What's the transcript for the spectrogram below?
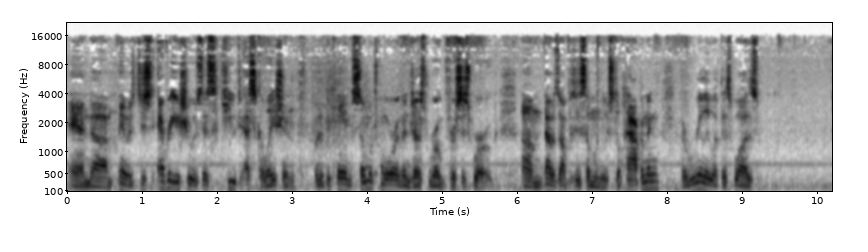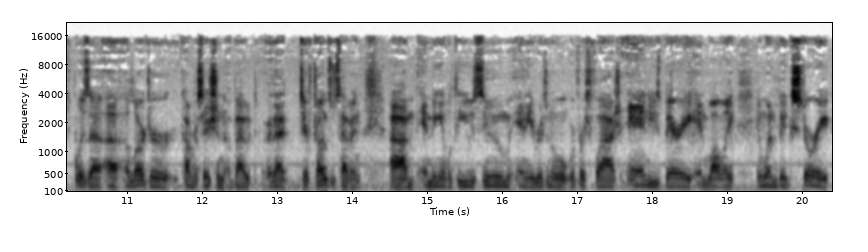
and um, it was just every issue was this huge escalation when it became so much more than just Rogue versus Rogue. Um, that was obviously something that was still happening, but really what this was was a, a, larger conversation about, or that Geoff Johns was having, um, and being able to use Zoom and the original Reverse Flash and use Barry and Wally in one big story.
